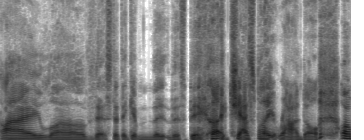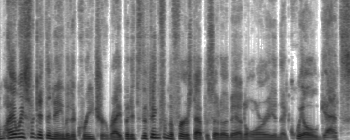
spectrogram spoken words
I love this that they give him the, this big like chest plate rondel. Um, I always forget the name of the creature, right? But it's the thing from the first episode of The Mandalorian that Kuiil gets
